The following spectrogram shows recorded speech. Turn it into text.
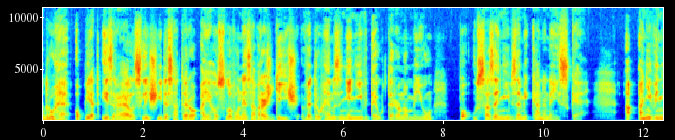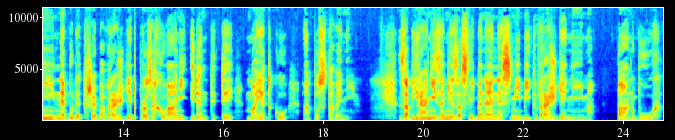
druhé, opět Izrael slyší desatero a jeho slovo nezavraždíš ve druhém znění v Deuteronomiu po usazení v zemi kananejské. A ani v ní nebude třeba vraždit pro zachování identity, majetku a postavení. Zabírání země zaslíbené nesmí být vražděním. Pán Bůh,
